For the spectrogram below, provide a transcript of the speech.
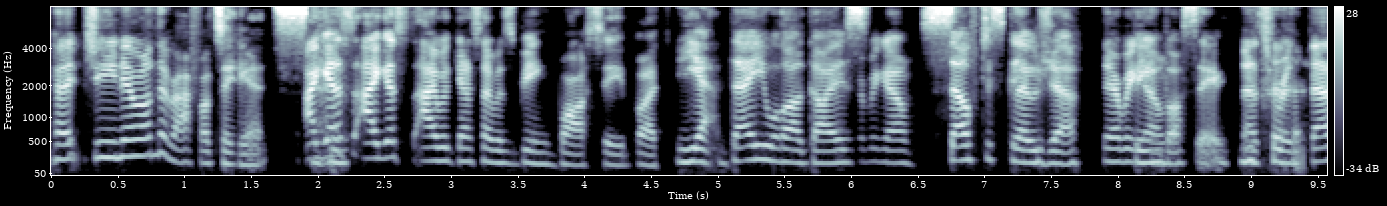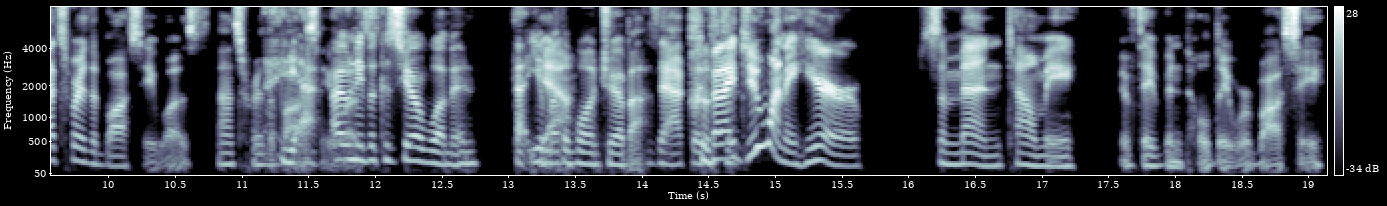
Put Gina on the raffle tickets. I guess, I guess I would guess I was being bossy, but yeah, there you are, guys. There we go. Self disclosure. There we being go. bossy. That's where, that's where the bossy was. That's where the bossy yeah, only because you're a woman that your yeah, mother warned you about. Exactly. but I do want to hear some men tell me if they've been told they were bossy.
